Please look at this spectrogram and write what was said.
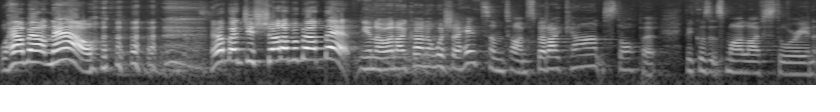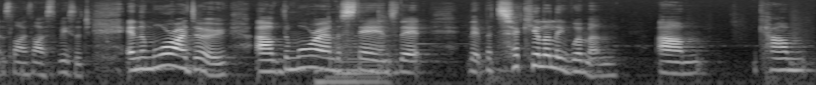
well, how about now? how about you shut up about that? You know, and I kind of wish I had sometimes, but I can't stop it because it's my life story and it's my life message. And the more I do, um, the more I understand that, that particularly women um, come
